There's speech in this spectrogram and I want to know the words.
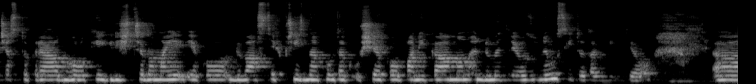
častokrát holky, když třeba mají jako dva z těch příznaků, tak už jako panika, mám endometriózu, nemusí to tak být, jo. Uh,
